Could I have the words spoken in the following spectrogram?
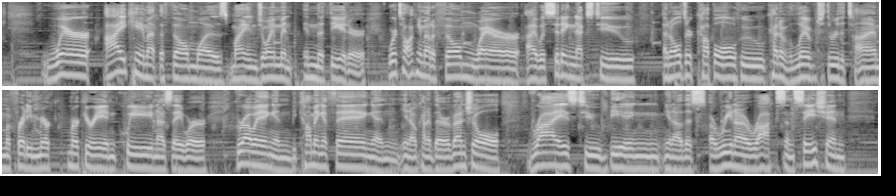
Where I came at the film was my enjoyment in the theater. We're talking about a film where I was sitting next to an older couple who kind of lived through the time of Freddie Mercury and Queen as they were growing and becoming a thing, and you know, kind of their eventual rise to being, you know, this arena rock sensation.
